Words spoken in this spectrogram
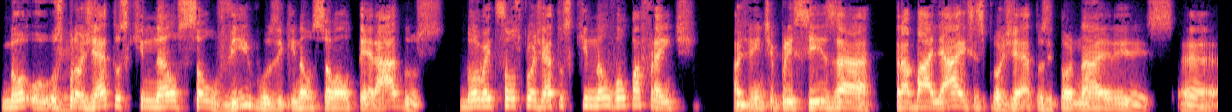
No, os projetos que não são vivos e que não são alterados, normalmente são os projetos que não vão para frente. A uhum. gente precisa trabalhar esses projetos e tornar eles. É,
